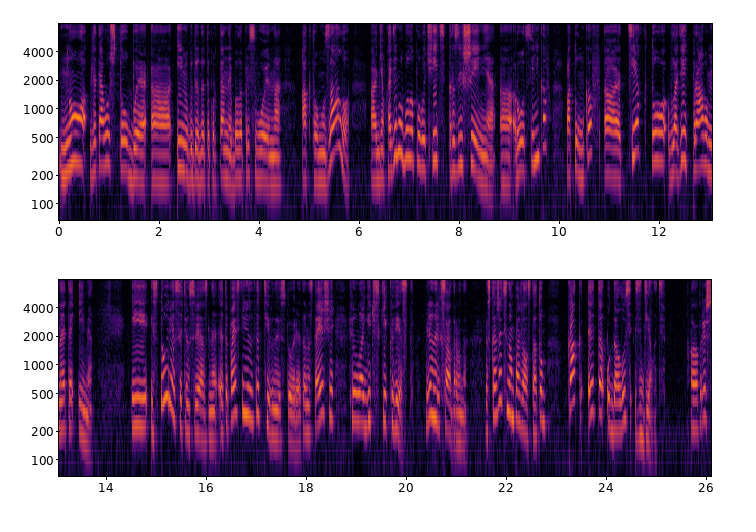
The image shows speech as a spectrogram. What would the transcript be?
Но для того, чтобы э, имя Будуина де Куртене было присвоено актовому залу, а, необходимо было получить разрешение а, родственников, потомков, а, тех, кто владеет правом на это имя. И история с этим связана, это поистине детективная история, это настоящий филологический квест. Елена Александровна, расскажите нам, пожалуйста, о том, как это удалось сделать. А, прежде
